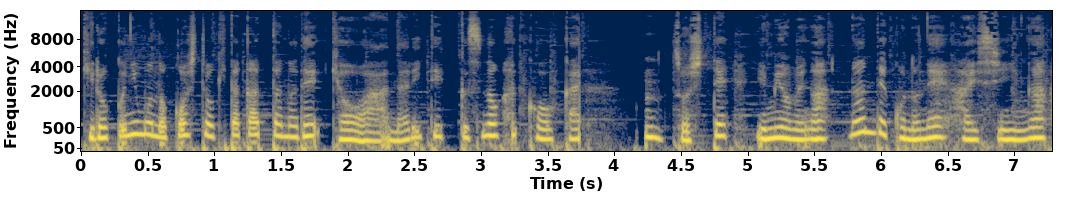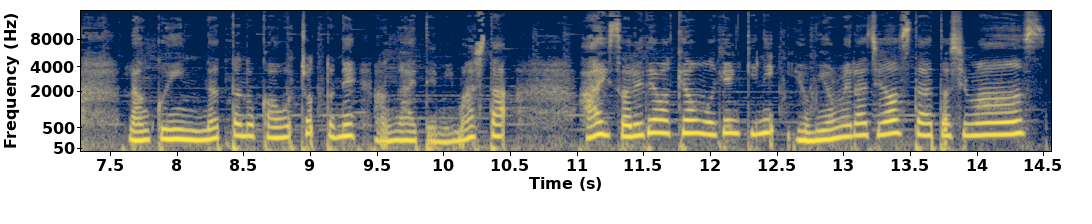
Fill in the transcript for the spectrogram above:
記録にも残しておきたかったので、今日はアナリティクスの公開うん、そして弓嫁がなんでこのね配信がランクインになったのかをちょっとね考えてみました。はいそれでは今日も元気に弓嫁ラジオスタートします。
